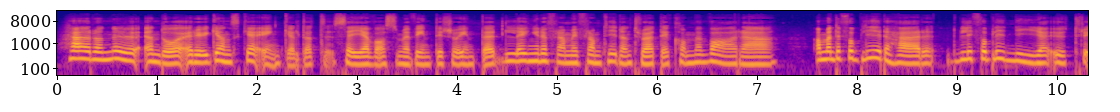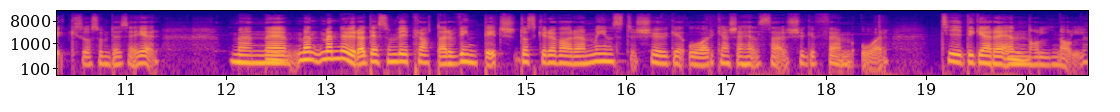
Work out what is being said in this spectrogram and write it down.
här och nu ändå är det ju ganska enkelt att säga vad som är vintage och inte. Längre fram i framtiden tror jag att det kommer vara, ja men det får bli det här, det får bli nya uttryck så som du säger. Men, eh, men, men nu då, det som vi pratar vintage, då ska det vara minst 20 år, kanske helst så här 25 år tidigare än 00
